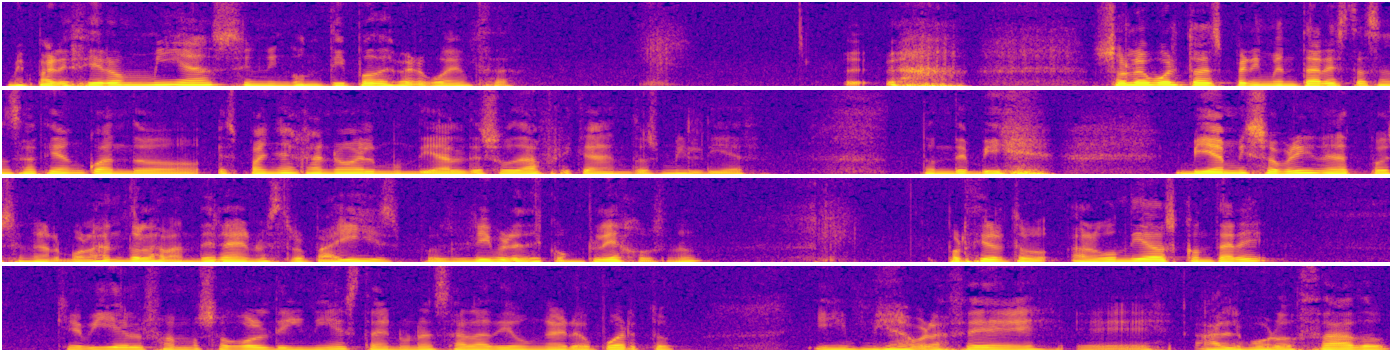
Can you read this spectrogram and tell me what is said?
Me parecieron mías sin ningún tipo de vergüenza. Solo he vuelto a experimentar esta sensación cuando España ganó el Mundial de Sudáfrica en 2010, donde vi, vi a mis sobrinas pues enarbolando la bandera de nuestro país, pues libre de complejos, ¿no? Por cierto, algún día os contaré que vi el famoso gol de Iniesta en una sala de un aeropuerto y me abracé eh, alborozado.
